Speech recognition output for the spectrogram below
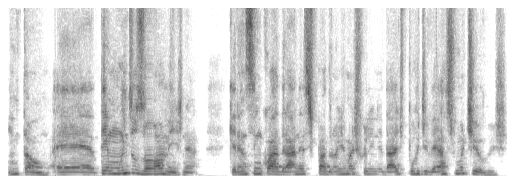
Então, é, tem muitos homens, né? Querendo se enquadrar nesses padrões de masculinidade por diversos motivos.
